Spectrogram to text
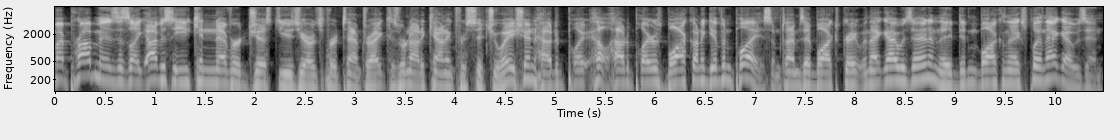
My problem is, is like obviously you can never just use yards per attempt, right? Because we're not accounting for situation. How did play? Hell, how did players block on a given play? Sometimes they blocked great when that guy was in, and they didn't block on the next play and that guy was in.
